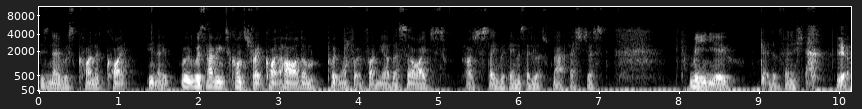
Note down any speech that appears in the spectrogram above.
You know, was kind of quite. You know, was having to concentrate quite hard on putting one foot in front of the other. So I just, I just stayed with him and said, "Look, Matt, let's just me and you get to the finish." Yeah.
